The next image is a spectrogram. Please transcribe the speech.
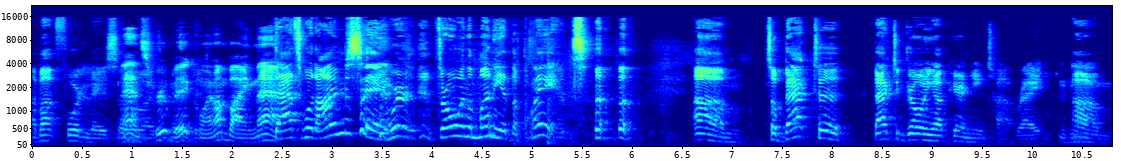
About four today, so Man, screw. Bitcoin. I'm buying that. That's what I'm saying. We're throwing the money at the plants. um, so back to back to growing up here in Utah, right? Mhm. Um,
